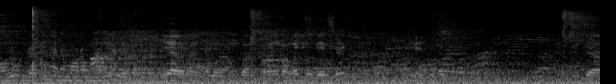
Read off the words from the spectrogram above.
Oh, lu berarti nggak sama orang banyak ya? Iya sama orang bang orang bangnya juga gesek. Gitu. Juga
